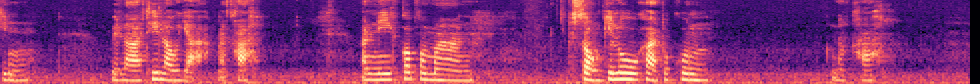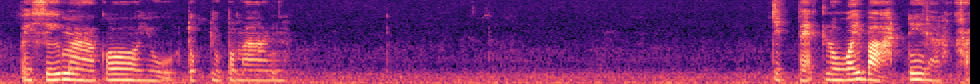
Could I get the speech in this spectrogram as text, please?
กินเวลาที่เราอยากนะคะ อันนี้ก็ประมาณ 2 กิโลค่ะทุกคนนะคะ ไปซื้อมาก็อยู่ตกอยู่ประมาณเจ็ดแปดร้อยบาทนี่แหละค่ะ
